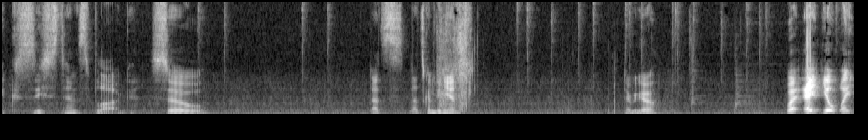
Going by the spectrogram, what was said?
Existence plug. So that's that's convenient. There we go. Wait, hey, yo, wait.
